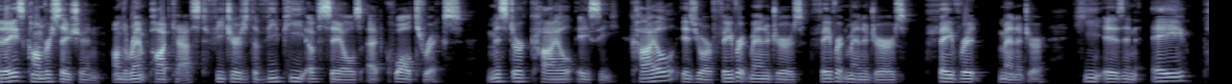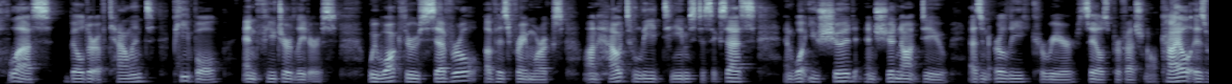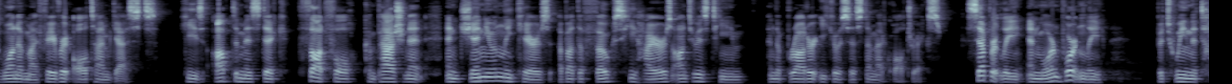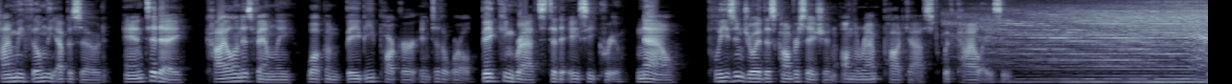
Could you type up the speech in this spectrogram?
Today's conversation on the Ramped podcast features the VP of Sales at Qualtrics, Mr. Kyle Asay. Kyle is your favorite manager's favorite manager's favorite manager. He is an A plus builder of talent, people, and future leaders. We walk through several of his frameworks on how to lead teams to success and what you should and should not do as an early career sales professional. Kyle is one of my favorite all time guests. He's optimistic, thoughtful, compassionate, and genuinely cares about the folks he hires onto his team and the broader ecosystem at Qualtrics. Separately, and more importantly, between the time we filmed the episode and today, Kyle and his family welcomed baby Parker into the world. Big congrats to the Asay crew. Now, Please enjoy this conversation on the Ramped podcast with Kyle Asay.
